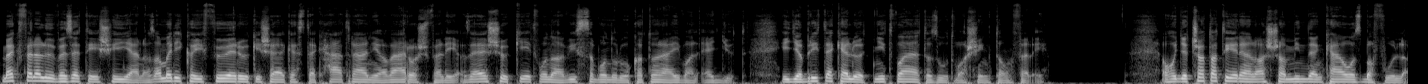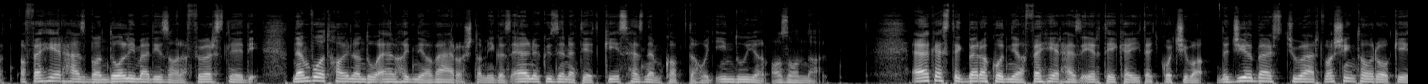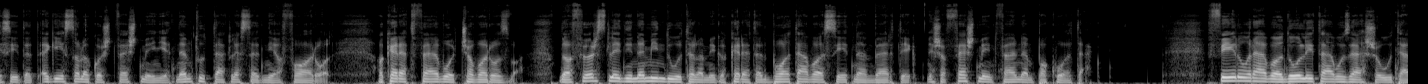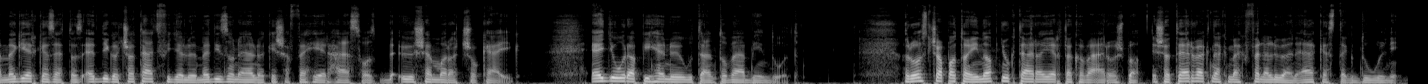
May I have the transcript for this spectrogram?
Megfelelő vezetés híján az amerikai főerők is elkezdtek hátrálni a város felé az első két vonal visszavonuló katonáival együtt, így a britek előtt nyitva állt az út Washington felé. Ahogy a csatatéren lassan minden káoszba fulladt, a Fehérházban Dolly Madison, a First Lady nem volt hajlandó elhagyni a várost, amíg az elnök üzenetét készhez nem kapta, hogy induljon azonnal. Elkezdték berakodni a fehérhez értékeit egy kocsiba, de Gilbert Stuart Washingtonról készített egész alakost festményét nem tudták leszedni a falról. A keret fel volt csavarozva, de a First Lady nem indult el, amíg a keretet baltával szét nem verték, és a festményt fel nem pakolták. Fél órával Dolly távozása után megérkezett az eddig a csatát figyelő Madison elnök és a Fehérházhoz, de ő sem maradt sokáig. Egy óra pihenő után tovább indult. Rossz csapatai napnyugtára értek a városba, és a terveknek megfelelően elkezdtek dúlni.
